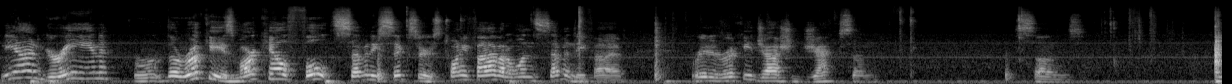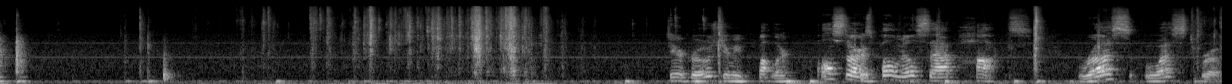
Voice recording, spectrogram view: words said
Neon Green, the rookies, Markelle Fultz, 76ers, 25 out of 175. Rated rookie, Josh Jackson, Suns. Derrick Rose, Jimmy Butler. All Stars, Paul Millsap, Hawks. Russ Westbrook.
